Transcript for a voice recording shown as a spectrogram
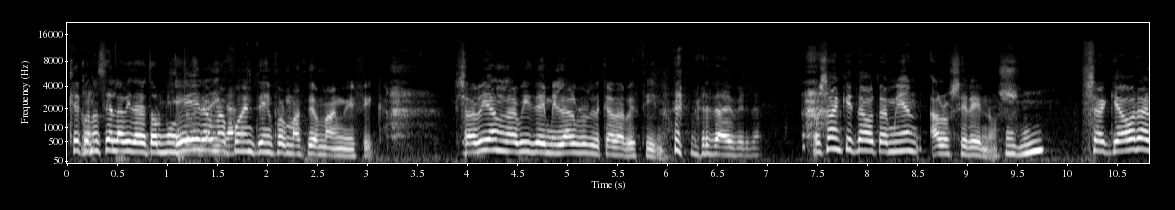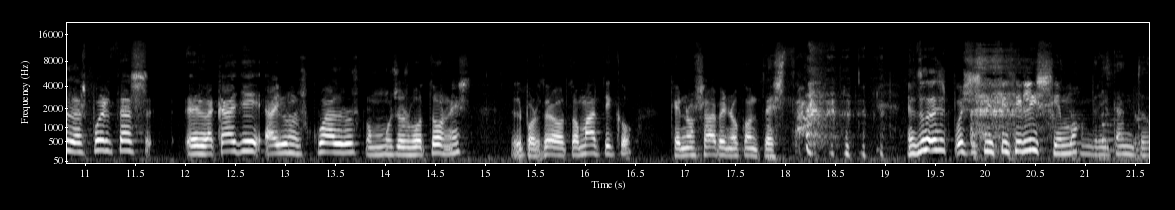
que conocía la vida de todo el mundo. Era una fuente de información magnífica. Sabían la vida y milagros de cada vecino. Es verdad, es verdad. Nos han quitado también a los serenos. O sea que ahora en las puertas, en la calle, hay unos cuadros con muchos botones, el portero automático, que no sabe, no contesta. Entonces, pues es dificilísimo Hombre, y tanto.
